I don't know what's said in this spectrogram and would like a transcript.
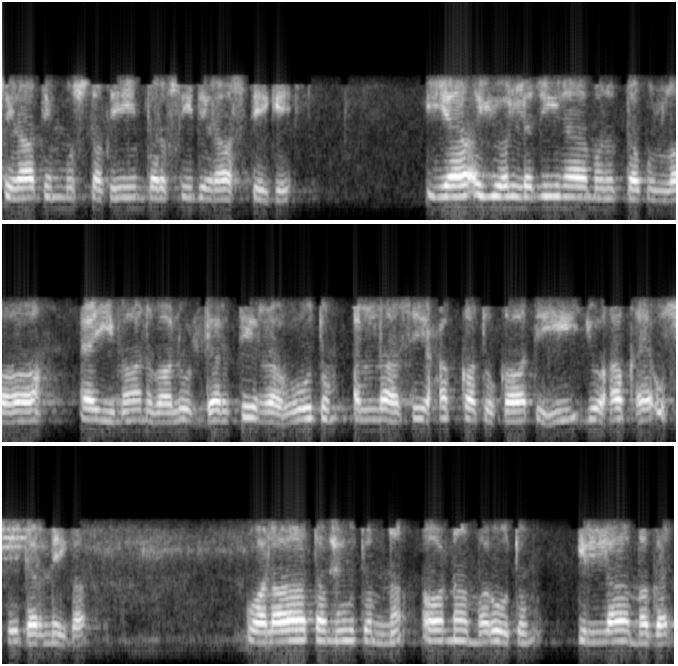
صراط مستقیم، طرف سیدھے راستے کے۔ یا ایو الذین آمنوا اتقوا اللہ اے ایمان والو، ڈرتے رہو تم اللہ سے حق کا تقات ہی جو حق ہے اس سے ڈرنے کا. ولا تموتن، اور نہ مرو تم الا مگر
